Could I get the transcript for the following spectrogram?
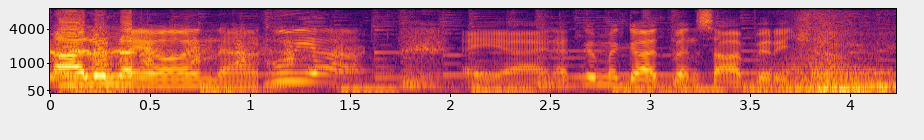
Talo na yon na. Kuya! Ayan. At kung mag-advance sa average lang.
